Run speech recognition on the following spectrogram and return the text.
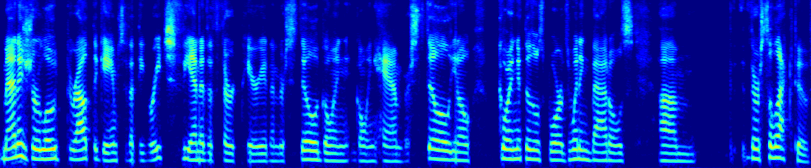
manage their load throughout the game so that they reach the end of the third period and they're still going going ham. They're still you know going into those boards, winning battles. Um, they're selective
